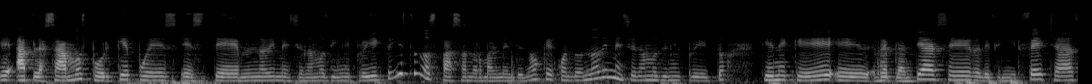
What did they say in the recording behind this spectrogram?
eh, aplazamos porque pues este, no dimensionamos bien el proyecto. Y esto nos pasa normalmente, ¿no? Que cuando no dimensionamos bien el proyecto, tiene que eh, replantearse, redefinir fechas,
